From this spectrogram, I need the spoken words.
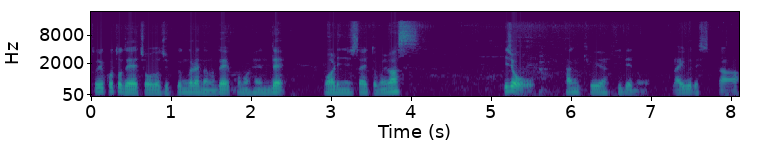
ということで、ちょうど10分ぐらいなので、この辺で終わりにしたいと思います。以上、探求やヒデのライブでした。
